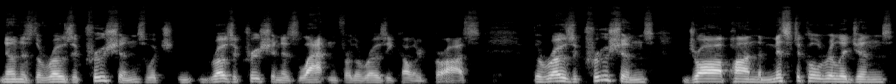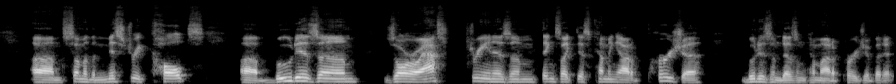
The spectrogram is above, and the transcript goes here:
known as the Rosicrucians, which Rosicrucian is Latin for the rosy colored cross. The Rosicrucians draw upon the mystical religions um, some of the mystery cults, uh, Buddhism, Zoroastrianism, things like this coming out of Persia. Buddhism doesn't come out of Persia, but it,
